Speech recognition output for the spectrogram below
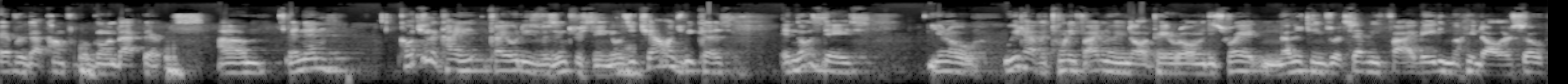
ever got comfortable going back there. Um, and then coaching the Coyotes was interesting. It was a challenge because in those days, you know, we'd have a $25 million payroll in Detroit and other teams were at $75, 80 million dollars. So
